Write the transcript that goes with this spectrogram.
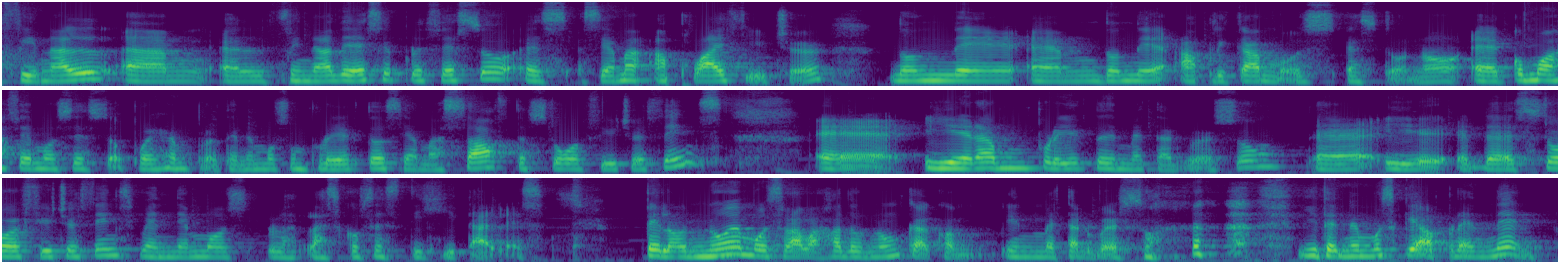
final, um, el final de ese proceso es, se llama Apply Future, donde, um, donde aplicamos esto, ¿no? Eh, ¿Cómo hacemos esto? Por ejemplo, tenemos un proyecto que se llama Soft, the Store Future Things, eh, y era un proyecto de metaverso, y de Store Future Things vendemos las cosas digitales pero no hemos trabajado nunca con, en metaverso y tenemos que aprender.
